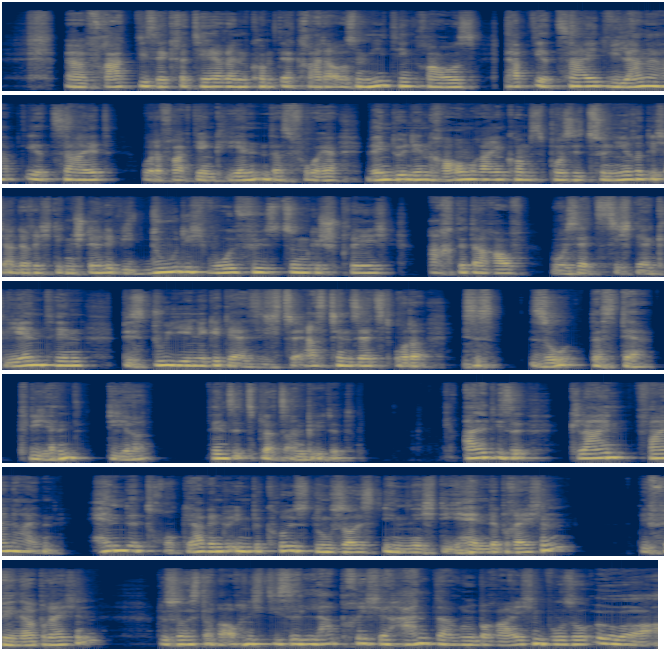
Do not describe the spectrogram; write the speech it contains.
äh, fragt die Sekretärin, kommt er gerade aus dem Meeting raus? Habt ihr Zeit? Wie lange habt ihr Zeit? Oder fragt den Klienten das vorher. Wenn du in den Raum reinkommst, positioniere dich an der richtigen Stelle, wie du dich wohlfühlst zum Gespräch. Achte darauf, Wo setzt sich der Klient hin? Bist du derjenige, der sich zuerst hinsetzt? Oder ist es so, dass der Klient dir den Sitzplatz anbietet? All diese kleinen Feinheiten. Händedruck, ja, wenn du ihn begrüßt, du sollst ihm nicht die Hände brechen, die Finger brechen, Du sollst aber auch nicht diese lapprige Hand darüber reichen, wo so uh,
